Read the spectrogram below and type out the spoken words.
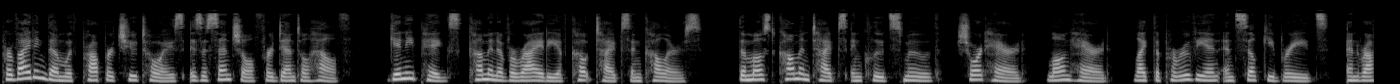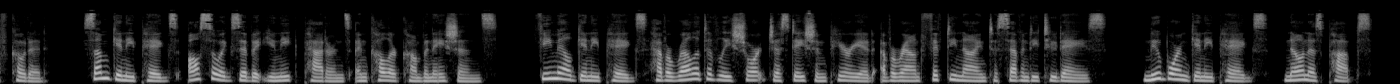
Providing them with proper chew toys is essential for dental health. Guinea pigs come in a variety of coat types and colors. The most common types include smooth, short-haired, long-haired, like the Peruvian and silky breeds, and rough-coated. Some guinea pigs also exhibit unique patterns and color combinations. Female guinea pigs have a relatively short gestation period of around 59 to 72 days. Newborn guinea pigs, known as pups,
